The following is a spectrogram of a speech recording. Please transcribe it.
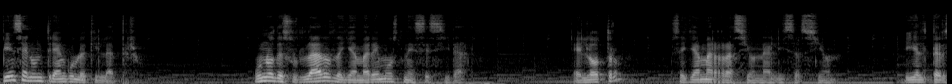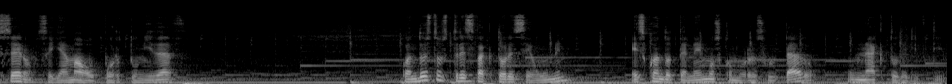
Piensa en un triángulo equilátero. Uno de sus lados le llamaremos necesidad. El otro se llama racionalización. Y el tercero se llama oportunidad. Cuando estos tres factores se unen, es cuando tenemos como resultado un acto delictivo.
